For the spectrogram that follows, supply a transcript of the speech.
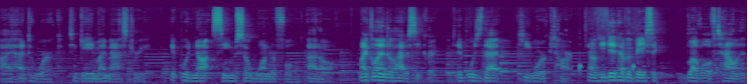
I had to work to gain my mastery, it would not seem so wonderful at all. Michelangelo had a secret. It was that he worked hard. Now, he did have a basic level of talent,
